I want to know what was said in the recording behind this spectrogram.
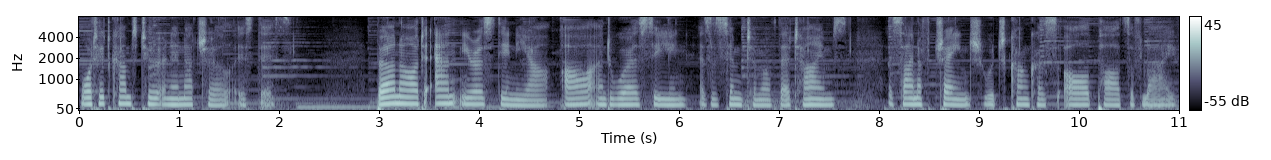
what it comes to in a nutshell is this. Burnout and neurasthenia are and were seen as a symptom of their times, a sign of change which conquers all parts of life.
